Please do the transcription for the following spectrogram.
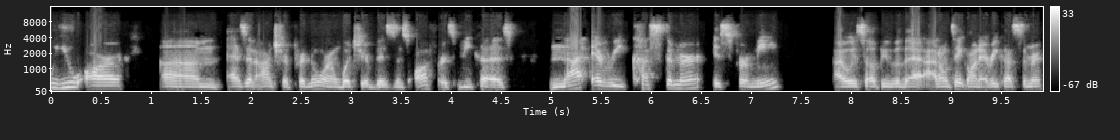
you are um, as an entrepreneur and what your business offers because not every customer is for me I always tell people that I don't take on every customer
